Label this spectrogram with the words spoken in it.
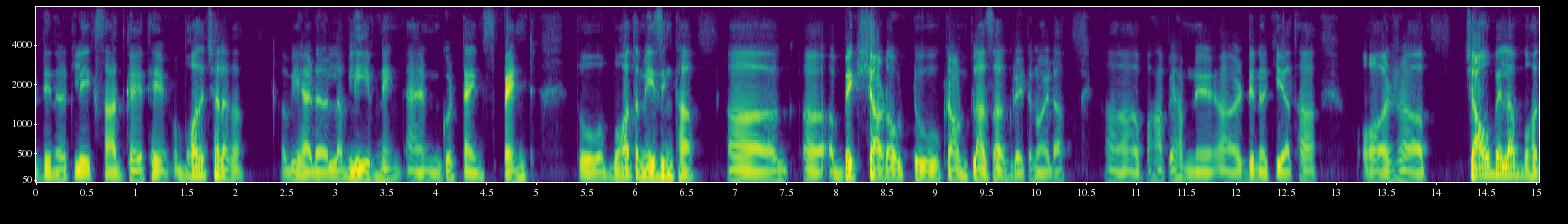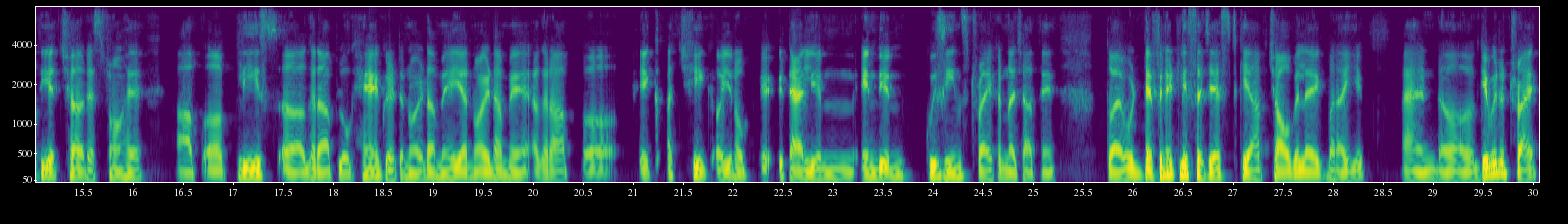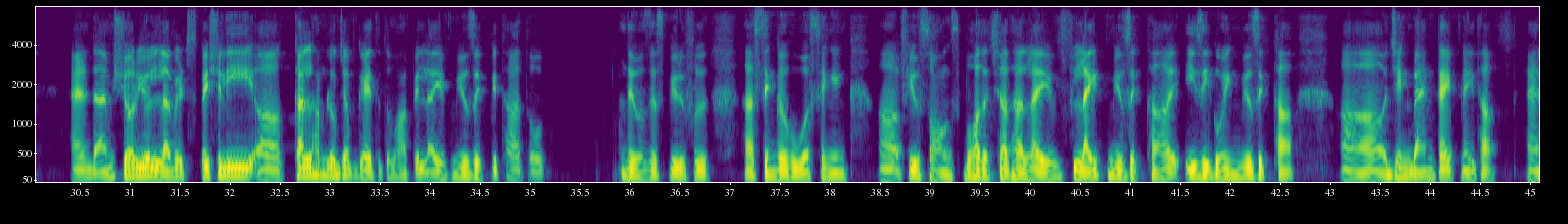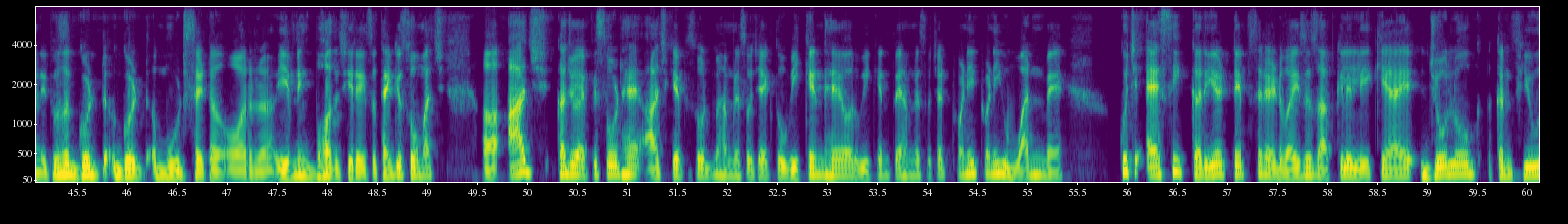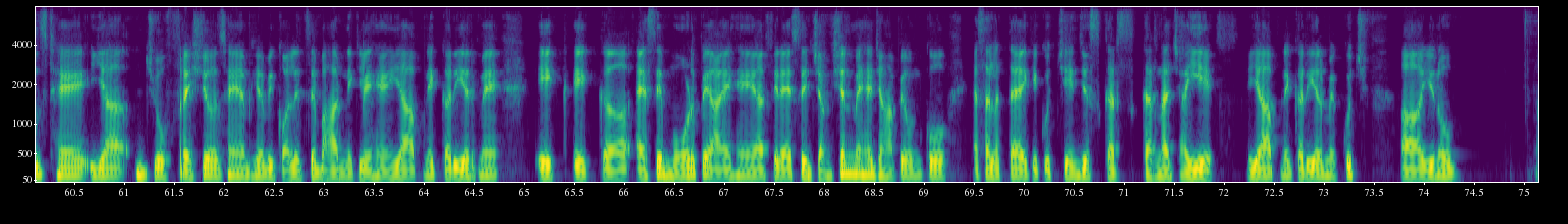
डिनर के लिए एक साथ गए थे। बहुत अच्छा लगा। We had a lovely evening and good time spent तो बहुत अमेजिंग था। Big shout out to Crowne Plaza greater Noida वहाँ पे हमने डिनर uh, किया था। और uh, चाओ बेला बहुत ही अच्छा रेस्टोरेंट है। आप प्लीज़ uh, अगर आप लोग हैं ग्रेटर नोएडा में या नोएडा में अगर आप एक अच्छी you know Italian Indian cuisines try करना चाहते हैं तो आई वुड डेफिनेटली सजेस्ट कि आप चाओ बेला एक बार आइए and give it a try and I am sure you love it specially कल हम लोग जब गए थे तो वहाँ पे लाइव म्यूज़िक भी था तो there was this beautiful uh, singer who was singing uh, few songs बहुत अच्छा था live light music था easy going music था uh, jing bang type नहीं था and it was a good good mood setter और इवनिंग uh, बहुत अच्छी रही so thank you so much आज का जो एपिसोड है आज के एपिसोड में हमने सोचा एक तो वीकेंड है और वीकेंड पे हमने सोचा 2021 में कुछ ऐसी करियर टिप्स एंड एडवाइजेस आपके लिए लेके आए जो लोग कंफ्यूज हैं या जो फ्रेशर्स हैं अभी अभी कॉलेज से बाहर निकले हैं या अपने करियर में एक एक ऐसे मोड़ पे आए हैं या फिर ऐसे जंक्शन में है जहाँ पे उनको ऐसा लगता है कि कुछ चेंजेस कर, करना चाहिए या अपने करियर में कुछ यू नो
